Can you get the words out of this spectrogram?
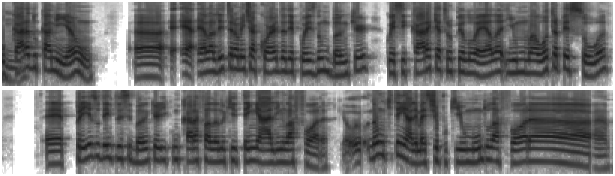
O Uhum. cara do caminhão, é- ela literalmente acorda depois num bunker com esse cara que atropelou ela e uma outra pessoa é, preso dentro desse bunker e com um cara falando que tem alien lá fora. Eu- Não que tem alien, mas tipo que o mundo lá fora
